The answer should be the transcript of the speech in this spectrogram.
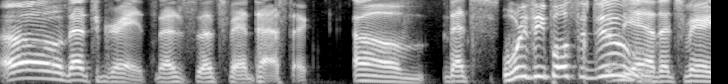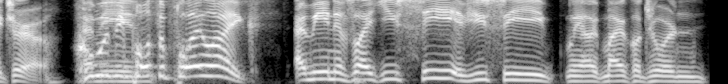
oh, that's great. That's that's fantastic. Um, that's what is he supposed to do? yeah, that's very true. Who is he supposed to play like? I mean, if like you see, if you see you know, like Michael Jordan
